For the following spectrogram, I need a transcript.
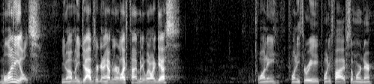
Millennials, you know how many jobs they're going to have in their lifetime? Anyone want to guess? 20, 23, 25, somewhere in there.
